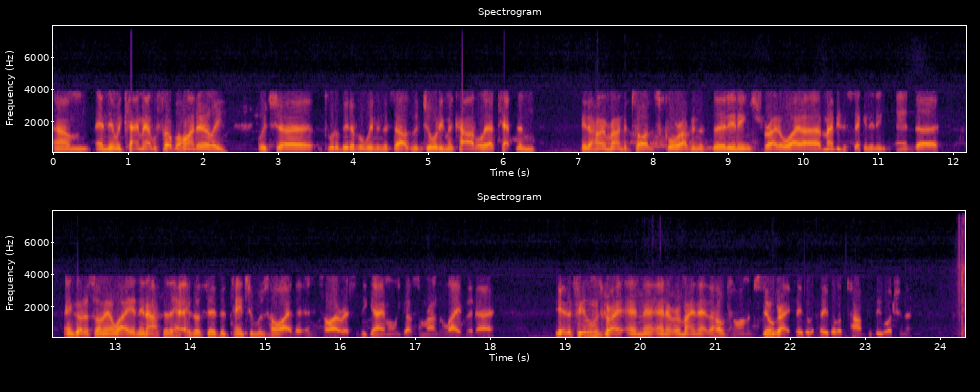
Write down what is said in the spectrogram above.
Um, and then we came out, we fell behind early, which uh, put a bit of a wind in the sails. But Geordie McArdle, our captain, hit a home run to tie the score up in the third inning straight away, uh, maybe the second inning. And uh, and got us on our way. And then after that, as I said, the tension was high the entire rest of the game, and we got some runs late. But uh, yeah, the feeling was great, and uh, and it remained that the whole time. It's still great. People people are pumped to be watching it.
